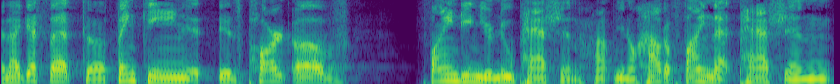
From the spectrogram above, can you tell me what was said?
And I guess that uh, thinking is part of finding your new passion. How, you know how to find that passion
